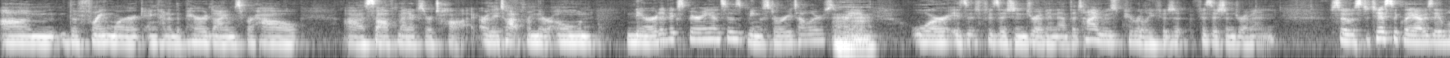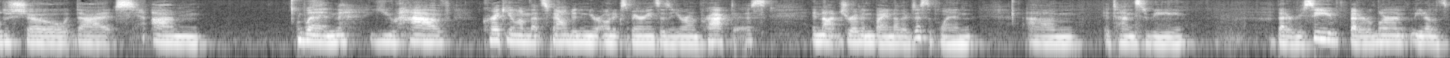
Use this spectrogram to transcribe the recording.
um, the framework and kind of the paradigms for how uh, SOF medics are taught. Are they taught from their own narrative experiences, being storytellers, right? Or is it physician driven? At the time, it was purely phys- physician driven. So statistically, I was able to show that um, when you have curriculum that's founded in your own experiences and your own practice and not driven by another discipline, um, it tends to be better received, better learned. You know, it's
